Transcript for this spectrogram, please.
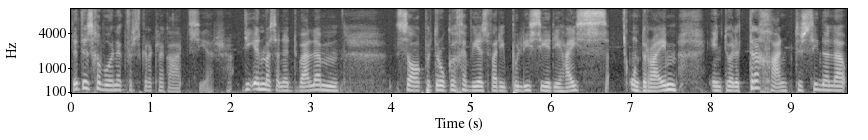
Dit is gewoonlik verskriklik hartseer. Die een was in 'n dwelm saak betrokke gewees wat die polisie die huis ontruim en toe hulle teruggaan, toe sien hulle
